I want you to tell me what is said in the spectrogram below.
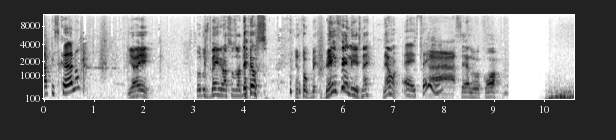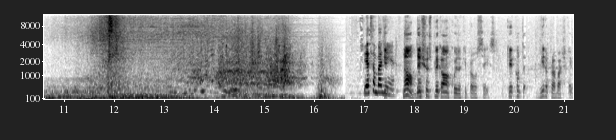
Tá piscando? E aí? Todos bem, graças a Deus? Eu tô bem, bem feliz, né? Né, amor? É isso aí. Ah, você é louco, ó. E a sambadinha? Que- Não, deixa eu explicar uma coisa aqui pra vocês. O que acontece? Vira pra baixo aqui,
